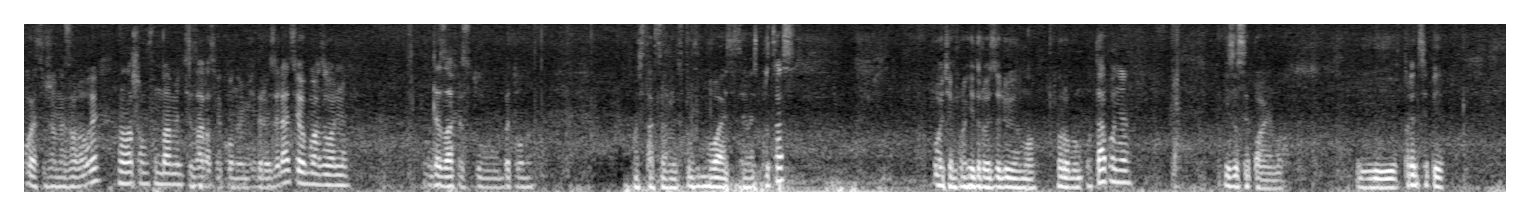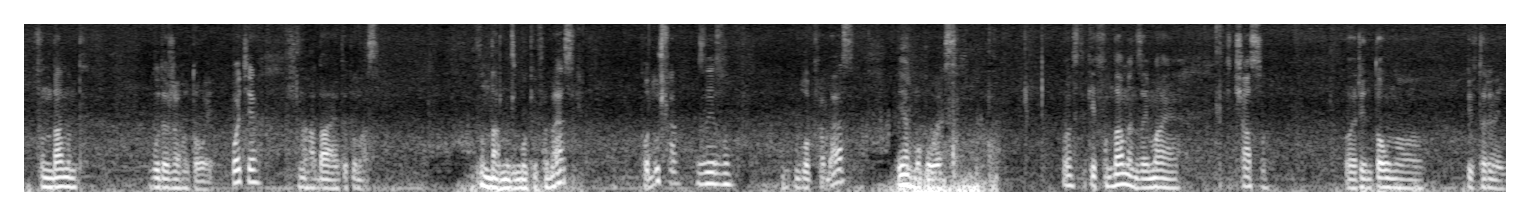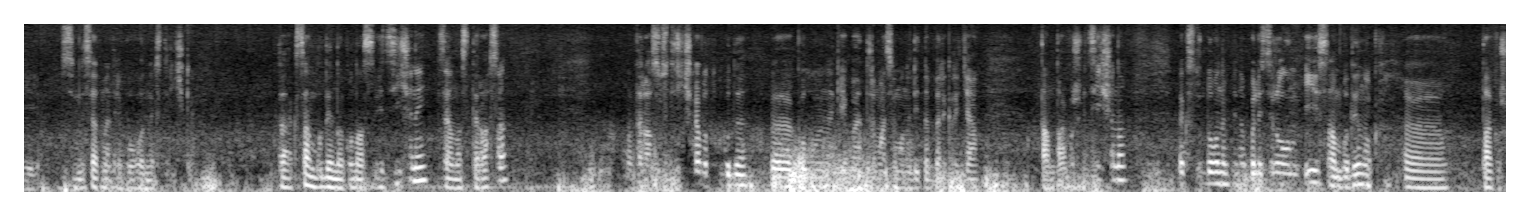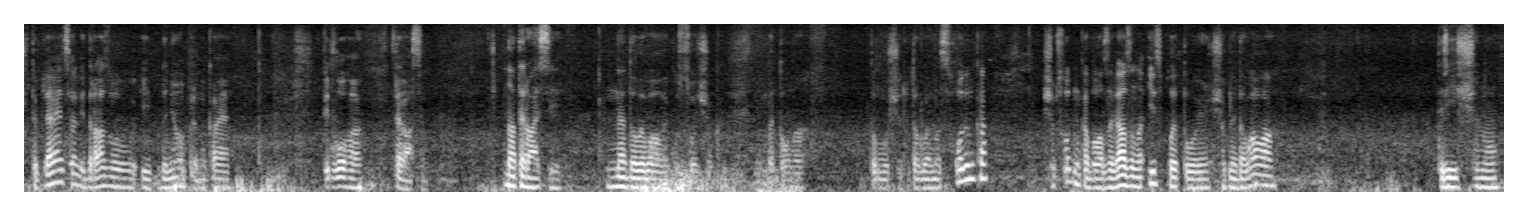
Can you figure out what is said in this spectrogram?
Пояс вже ми завели на нашому фундаменті. Зараз виконуємо гідроізоляцію обмазувальну для захисту бетону. Ось так зараз відбувається цей весь процес. Потім прогідроізолюємо, робимо утеплення і засипаємо. І в принципі фундамент буде вже готовий. Потім, нагадаю, тут у нас фундамент з блоків ФБС, подушка знизу, блок ФБС і армопояс. Ось такий фундамент займає часу орієнтовно півтори неділі. 70 метрів погодних стрічки. Так, сам будинок у нас відсічений, це у нас тераса. На терасу стрічка тут буде е, колона, на якій буде триматися монолітне перекриття. Там також відсічено екструдованим пінополістиролом. І сам будинок е, також утепляється відразу і до нього примикає підлога тераси. На терасі не доливали кусочок бетона, тому що тут буде сходинка, щоб сходинка була зав'язана із плитою, щоб не давала тріщину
